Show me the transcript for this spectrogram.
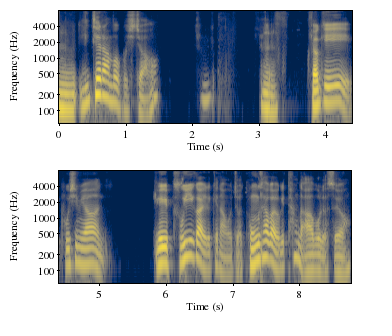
음, 밑에를 한번 보시죠. 음, 여기 보시면 여기 V가 이렇게 나오죠. 동사가 여기 탁 나와 버렸어요.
